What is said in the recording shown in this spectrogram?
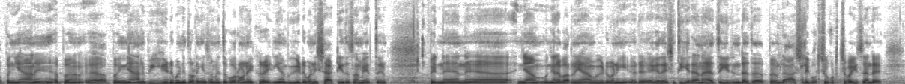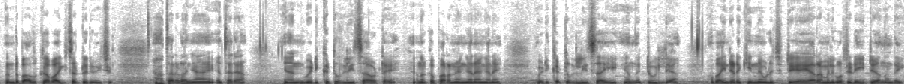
അപ്പം ഞാൻ അപ്പം അപ്പം ഞാൻ വീട് പണി തുടങ്ങിയ സമയത്ത് കൊറോണയൊക്കെ കഴിഞ്ഞ് ഞാൻ വീട് പണി സ്റ്റാർട്ട് ചെയ്ത സമയത്ത് പിന്നെ ഞാൻ ഇങ്ങനെ പറഞ്ഞു ഞാൻ വീട് പണി ഒരു ഏകദേശം തീരാനായ തീരേണ്ടത് അപ്പം ലാസ്റ്റിൽ കുറച്ച് കുറച്ച് പൈസേന്റെ ഉണ്ട് അപ്പോൾ അതൊക്കെ പൈസ ഇട്ട് ചോദിച്ചു ആ തരടാ ഞാൻ തരാം ഞാൻ വെടിക്കെട്ട് റിലീസാവട്ടെ എന്നൊക്കെ പറഞ്ഞ് അങ്ങനെ അങ്ങനെ വെടിക്കെട്ട് റിലീസായി എന്നിട്ടുമില്ല അപ്പോൾ അതിന്റെ ഇടയ്ക്ക് എന്നെ വിളിച്ചിട്ട് എ ആർ എമ്മിൽ കുറച്ച് ഡേറ്റ് തന്നിട്ടുണ്ടായി.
